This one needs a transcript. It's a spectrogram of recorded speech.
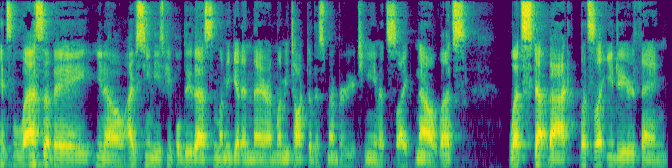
it's less of a, you know, I've seen these people do this and let me get in there and let me talk to this member of your team. It's like, now let's, let's step back. Let's let you do your thing.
